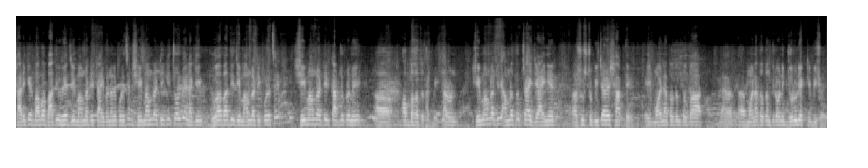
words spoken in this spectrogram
শারিকের বাবা বাদী হয়ে যে মামলাটি ট্রাইব্যুনালে করেছেন, সেই মামলাটি কি চলবে নাকি ভুয়াবাদী যে মামলাটি করেছে, সেই মামলাটির কার্যক্রমে অব্যাহত থাকবে। কারণ সেই মামলাটি আমরা তো চাই যে আইনের সুষ্ঠু বিচারের স্বার্থে এই ময়নাতদন্ত বা ময়নাতদন্তের অনেক জরুরি একটি বিষয়।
